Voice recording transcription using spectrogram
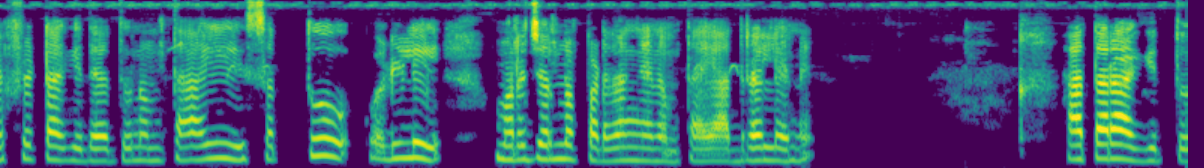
ಎಫೆಕ್ಟ್ ಆಗಿದೆ ಅದು. ನಮ್ಮ ತಾಯಿ ಸತ್ತು ಒಳ್ಳೆ ಮರುಜನ್ಮ ಪಡೆದಂಗೆ ನಮ್ಮ ತಾಯಿ ಅದರಲ್ಲೇ ಆ ಥರ ಆಗಿತ್ತು.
